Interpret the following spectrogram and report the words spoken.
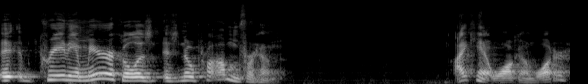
it, creating a miracle is, is no problem for him. I can't walk on water.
